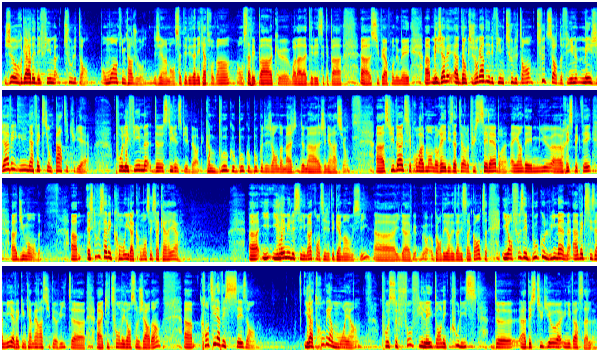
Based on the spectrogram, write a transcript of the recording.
je regardais des films tout le temps, au moins un film par jour, généralement. C'était les années 80, on ne savait pas que voilà, la télé, c'était pas euh, super pour nous. Mais, euh, j'avais, euh, donc, je regardais des films tout le temps, toutes sortes de films, mais j'avais une affection particulière pour les films de Steven Spielberg, comme beaucoup, beaucoup, beaucoup de gens de ma, de ma génération. Spielberg, c'est probablement le réalisateur le plus célèbre et un des mieux respectés du monde. Est-ce que vous savez comment il a commencé sa carrière? Euh, il, aimait le cinéma quand il était gamin aussi. Euh, il a grandi dans les années 50. Il en faisait beaucoup lui-même avec ses amis, avec une caméra Super 8 euh, qui tournait dans son jardin. quand il avait 16 ans, il a trouvé un moyen pour se faufiler dans les coulisses de, des studios Universal.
